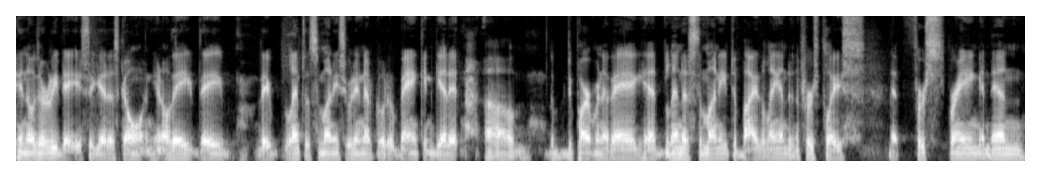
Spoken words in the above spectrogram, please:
in those early days to get us going. You know, they they they lent us some money so we didn't have to go to a bank and get it. Um, the Department of Ag had lent us the money to buy the land in the first place that first spring, and then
